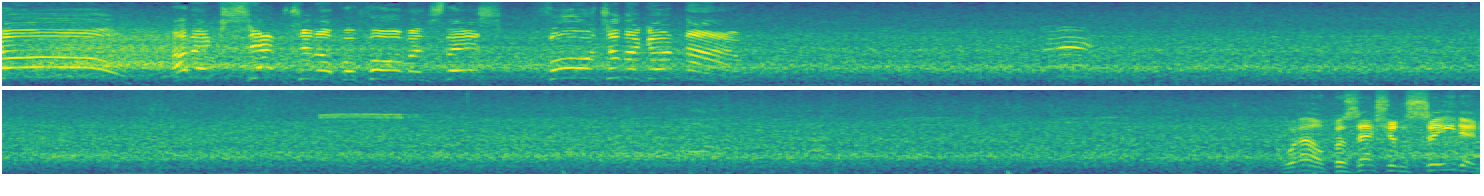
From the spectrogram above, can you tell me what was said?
goal! An exceptional performance this! Four to the good now! Well, possession ceded.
